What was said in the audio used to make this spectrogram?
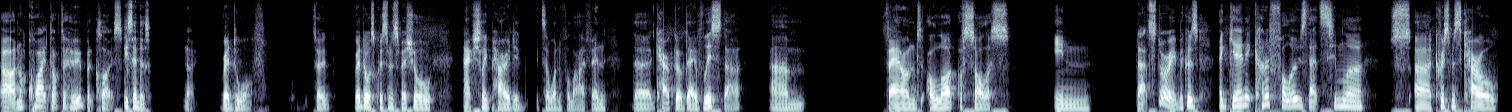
Oh, not quite Doctor Who, but close. EastEnders. No, Red Dwarf. So Red Dwarf's Christmas special actually parodied "It's a Wonderful Life," and the character of Dave Lister um, found a lot of solace in that story because, again, it kind of follows that similar uh, Christmas Carol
